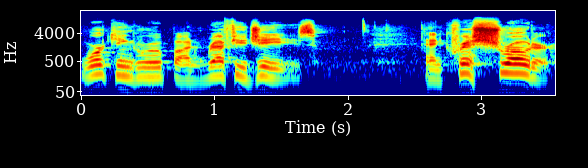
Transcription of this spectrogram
working group on refugees. And Chris Schroeder,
